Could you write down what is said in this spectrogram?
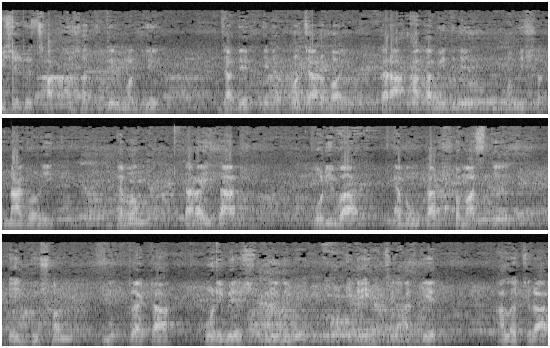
বিশেষ করে ছাত্রছাত্রীদের মধ্যে যাদের এটা প্রচার হয়, তারা আগামী দিনের ভবিষ্যৎ নাগরিক এবং তারাই তার পরিবার এবং তার সমাজকে এই দূষণ মুক্ত একটা পরিবেশ তুলে দিবে। এটাই হচ্ছে আজকের আলোচনার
